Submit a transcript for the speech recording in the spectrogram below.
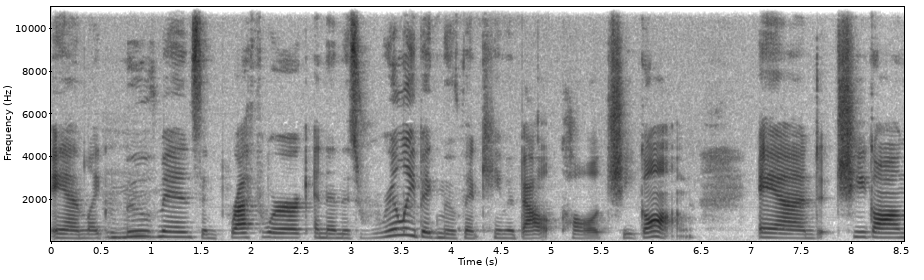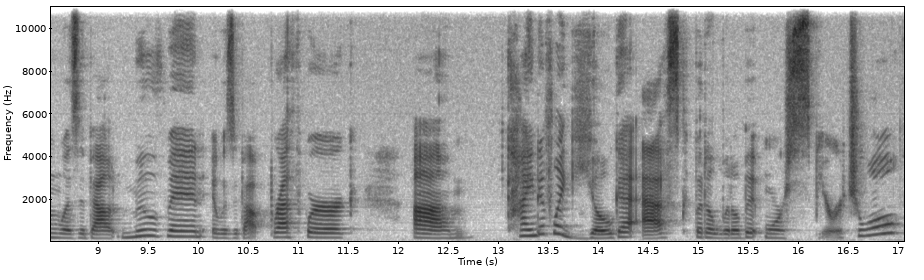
and like mm-hmm. movements and breath work. And then this really big movement came about called Qigong. And Qigong was about movement, it was about breath work. Um, kind of like yoga esque, but a little bit more spiritual.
